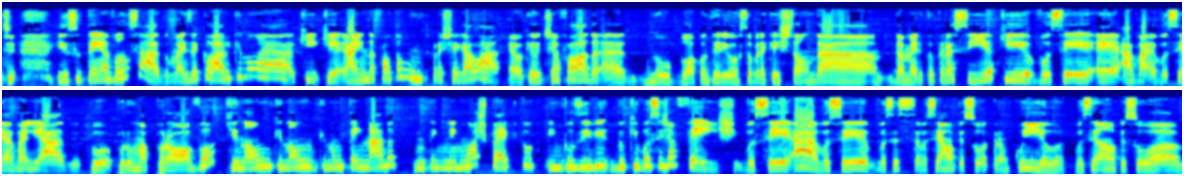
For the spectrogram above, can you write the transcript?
de- isso tem avançado, mas é claro que não é, que, que ainda falta muito para chegar lá. É o que eu tinha falado eh, no bloco anterior sobre a questão da, da meritocracia, que você é, ava- você é avaliado por, por uma prova que não, que não, que não tem nada, não tem nenhum aspecto, inclusive do que você já fez. Você, ah, você, você, você é uma pessoa tranquila, você é uma pessoa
